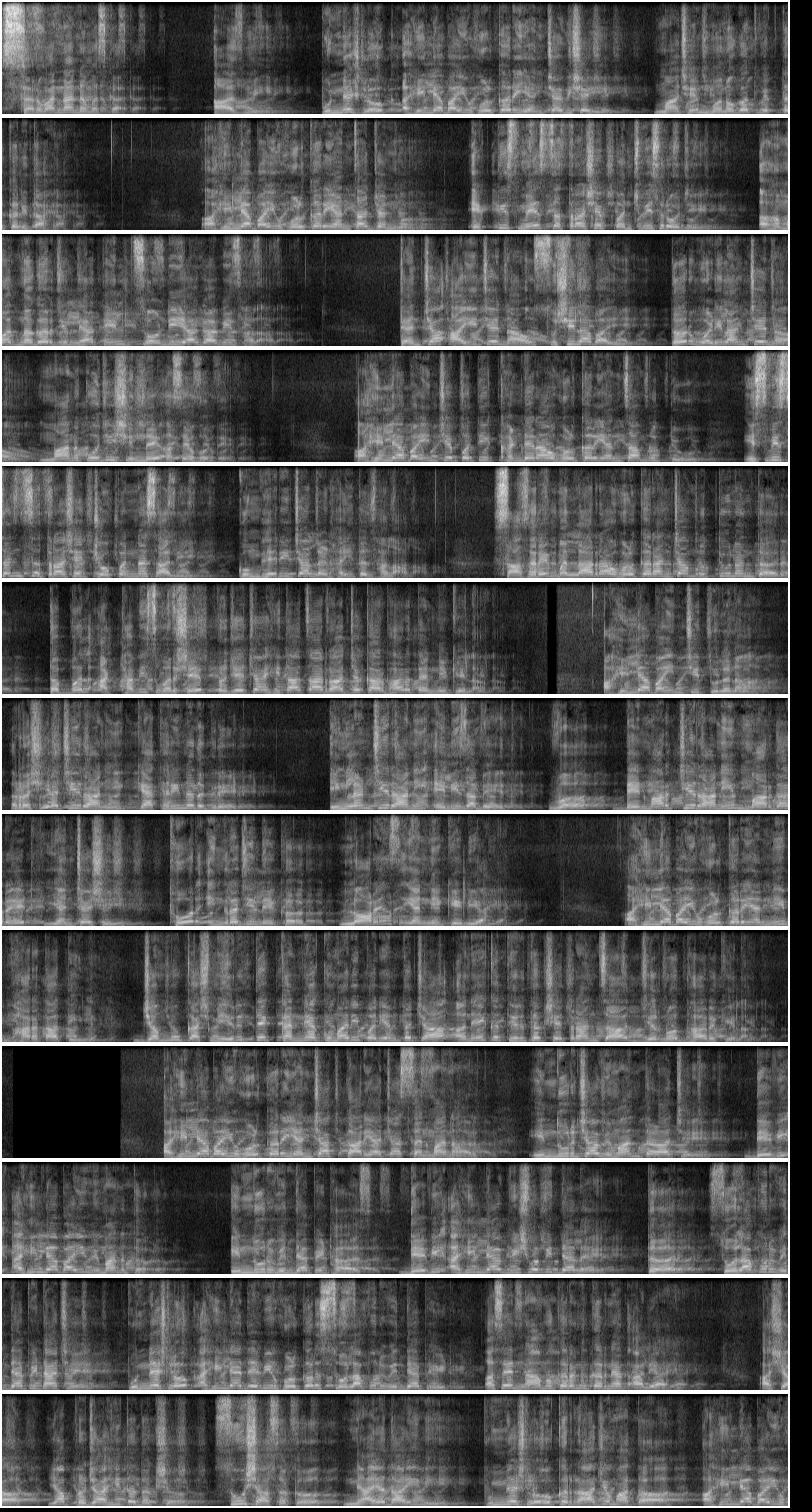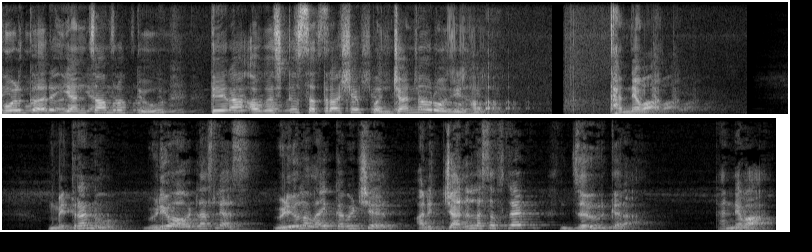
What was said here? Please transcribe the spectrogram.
सर्वांना नमस्कार. आज मी पुण्यश्लोक अहिल्याबाई होळकर यांच्याविषयी माझे मनोगत व्यक्त करीत आहे. अहिल्याबाई होळकर यांचा जन्म एकतीस मे सतराशे पंचवीस रोजी अहमदनगर जिल्ह्यातील चोंडी या गावी झाला. त्यांच्या आईचे नाव सुशीलाबाई तर वडिलांचे नाव मानकोजी शिंदे असे होते. अहिल्याबाईंचे पती खंडेराव होळकर यांचा मृत्यू इसवी सन सतराशे चोपन्न साली कुंभेरीच्या लढाईत झाला. सासरे मल्हारराव होळकरांच्या मृत्यूनंतर तब्बल अठ्ठावीस वर्षे प्रजेच्या हिताचा राज्यकारभार त्यांनी केला. अहिल्याबाईंची तुलना रशियाची राणी कॅथरीन द ग्रेट इंग्लंडची राणी एलिझाबेथ व डेन्मार्कची राणी मार्गारेट यांच्याशी थोर इंग्रजी लेखक लॉरेन्स यांनी केली आहे. अहिल्याबाई होळकर यांनी भारतातील जम्मू काश्मीर ते कन्याकुमारी पर्यंतच्या अनेक तीर्थक्षेत्रांचा जीर्णोद्धार केला. अहिल्याबाई होळकर यांच्या कार्याच्या सन्मानार्थ इंदूरच्या विमानतळाचे देवी अहिल्याबाई विमानतळ इंदूर विद्यापीठास देवी अहिल्या विश्वविद्यालय तर सोलापूर विद्यापीठाचे पुण्यश्लोक अहिल्यादेवी होळकर सोलापूर विद्यापीठ असे नामकरण करण्यात आले आहे. अशा या प्रजाहित दक्ष सुशासक न्यायदायिनी पुण्यश्लोक राजमाता अहिल्याबाई होळकर यांचा मृत्यू तेरा ऑगस्ट सतराशे पंच्याण्णव रोजी झाला. धन्यवाद. मित्रांनो व्हिडिओ आवडला असल्यास व्हिडिओला लाईक कमेंट शेअर आणि चॅनलला सबस्क्राईब जरूर करा. धन्यवाद.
